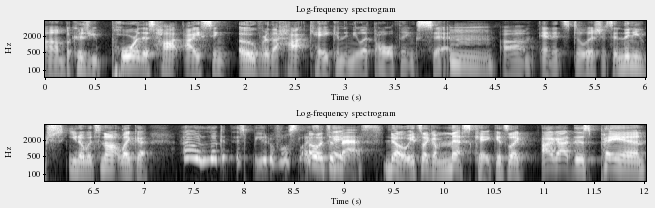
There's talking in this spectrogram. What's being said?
Um, because you pour this hot icing over the hot cake and then you let the whole thing set, Mm. um, and it's delicious. And then you, you know, it's not like a, oh, look at this beautiful slice. Oh, of it's a mess. No, it's like a mess cake. It's like I got this pan.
